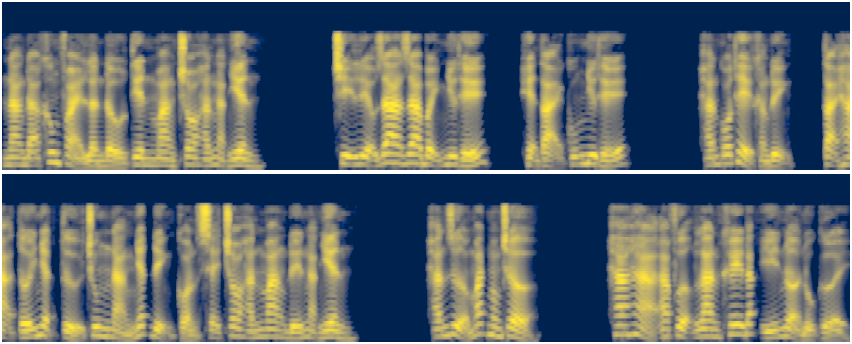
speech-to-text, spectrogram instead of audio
nàng đã không phải lần đầu tiên mang cho hắn ngạc nhiên. Trị liệu ra ra bệnh như thế, hiện tại cũng như thế. Hắn có thể khẳng định, tại hạ tới nhật tử chung nàng nhất định còn sẽ cho hắn mang đến ngạc nhiên. Hắn rửa mắt mong chờ. Ha ha A Phượng Lan Khê đắc ý nở nụ cười.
